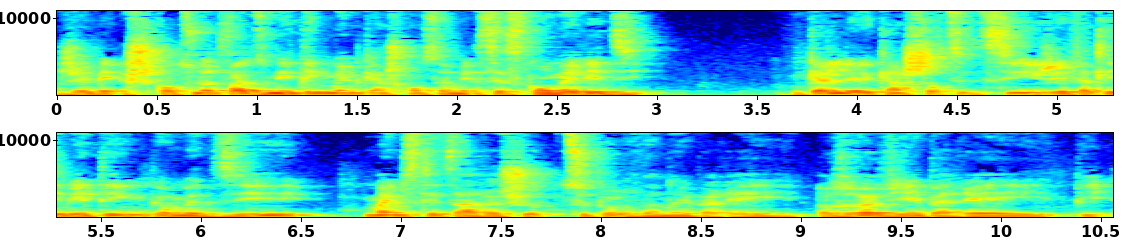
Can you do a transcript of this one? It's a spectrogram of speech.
jamais. Je continuais de faire du meeting même quand je consommais. C'est ce qu'on m'avait dit. Quand, quand je suis sortie d'ici, j'ai fait les meetings, puis on m'a dit, même si t'es à la rechute, tu peux revenir pareil, reviens pareil, puis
